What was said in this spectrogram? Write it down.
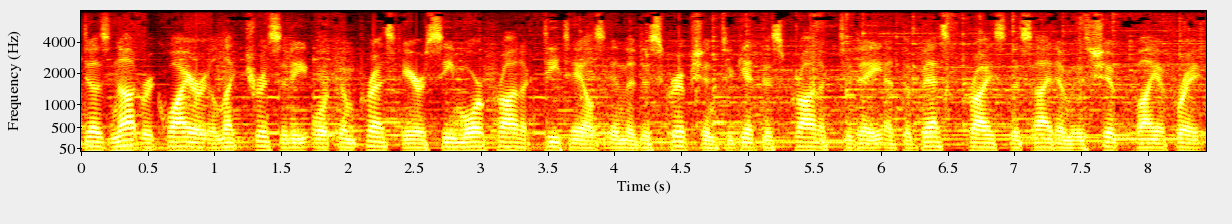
Does not require electricity or compressed air see more product details in the description to get this product today at the best price this item is shipped via freight.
